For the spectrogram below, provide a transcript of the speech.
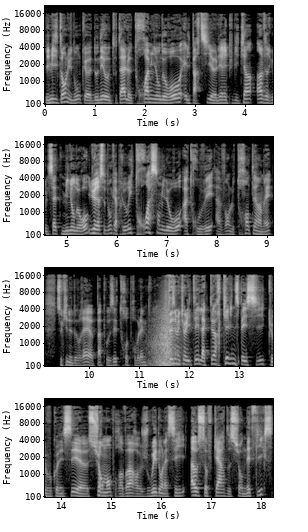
Les militants lui ont donc euh, donné au total 3 millions d'euros et le parti euh, Les Républicains 1,7 million d'euros. Il lui reste donc a priori 300 000 euros à trouver avant le 31 mai, ce qui ne devrait pas poser trop de problèmes Deuxième actualité, l'acteur Kevin Spacey, que vous connaissez sûrement pour avoir joué dans la série House of Cards sur Netflix,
